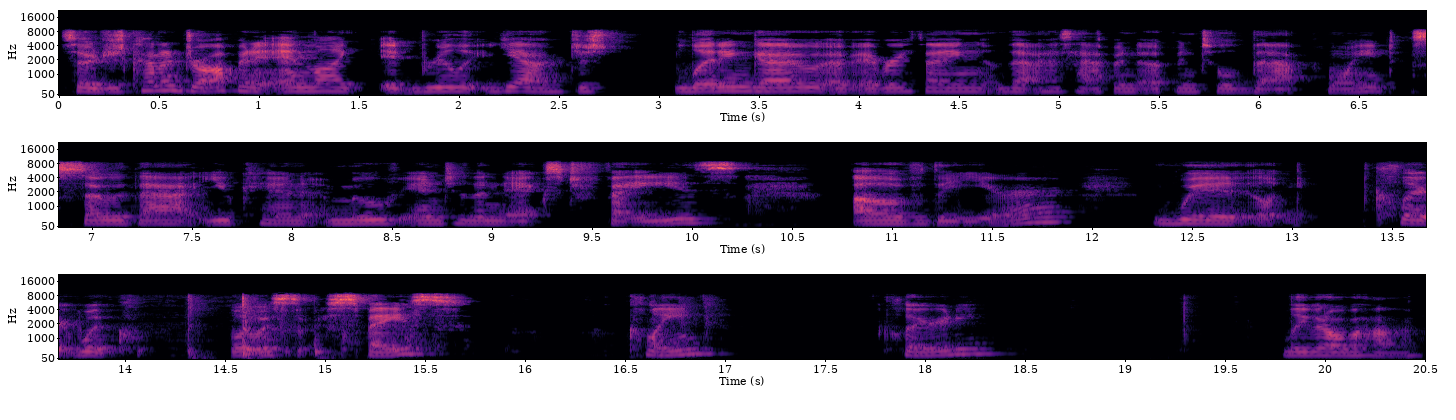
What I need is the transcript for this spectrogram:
So just kind of dropping it and like it really yeah just letting go of everything that has happened up until that point so that you can move into the next phase of the year with like clear with what was space clean clarity leave it all behind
